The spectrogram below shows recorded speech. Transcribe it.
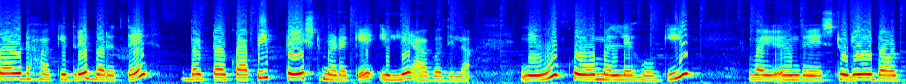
ವರ್ಡ್ ಹಾಕಿದರೆ ಬರುತ್ತೆ ಬಟ್ ಕಾಪಿ ಪೇಸ್ಟ್ ಮಾಡೋಕ್ಕೆ ಇಲ್ಲಿ ಆಗೋದಿಲ್ಲ. ನೀವು ಕೋಮಲ್ಲೇ ಹೋಗಿ ವೈ, ಅಂದರೆ ಸ್ಟುಡಿಯೋ ಡಾಟ್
